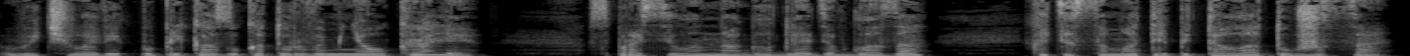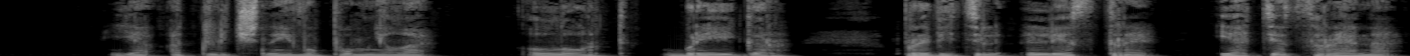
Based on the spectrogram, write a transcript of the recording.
«Вы человек, по приказу которого меня украли?» — спросила нагло, глядя в глаза, хотя сама трепетала от ужаса. Я отлично его помнила. Лорд Брейгер, правитель Лестры и отец Рена.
